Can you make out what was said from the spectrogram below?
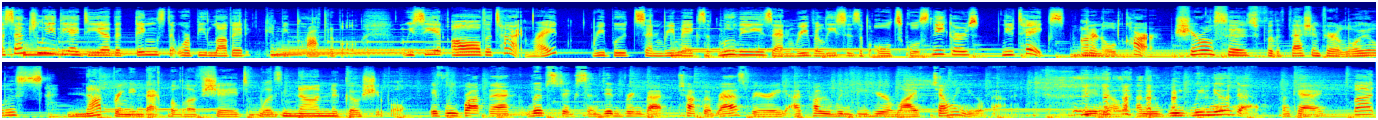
Essentially, the idea that things that were beloved can be profitable. We see it all the time, right? Reboots and remakes of movies and re releases of old school sneakers, new takes on an old car. Cheryl says for the Fashion Fair loyalists, not bringing back beloved shades was non negotiable. If we brought back lipsticks and didn't bring back chocolate raspberry, I probably wouldn't be here live telling you about it. You know, I mean, we, we knew that, okay? But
